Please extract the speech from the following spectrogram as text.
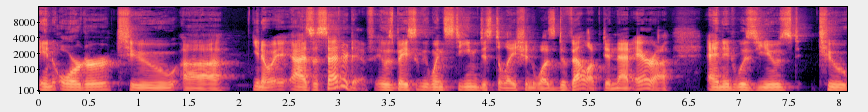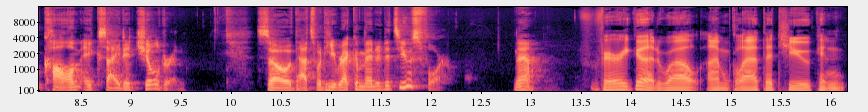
in order to uh, you know as a sedative. It was basically when steam distillation was developed in that era, and it was used to calm excited children. So that's what he recommended its use for. Yeah. Very good. Well, I'm glad that you can,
